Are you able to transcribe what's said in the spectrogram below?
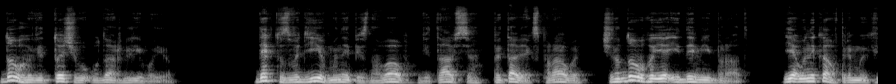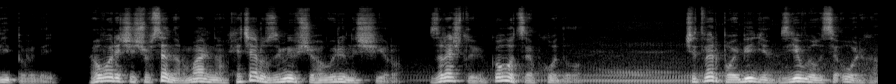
довго відточував удар лівою. Дехто з водіїв мене пізнавав, вітався, питав, як справи, чи надовго я іде мій брат. Я уникав прямих відповідей, говорячи, що все нормально, хоча розумів, що говорю нещиро. Зрештою, кого це обходило? Четвер по обіді з'явилася Ольга.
